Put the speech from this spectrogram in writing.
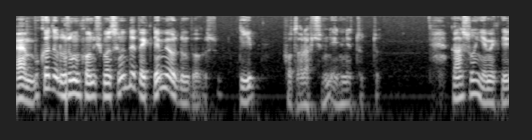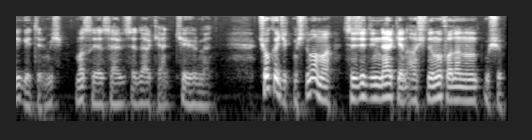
Hem bu kadar uzun konuşmasını da beklemiyordum doğrusu deyip fotoğrafçının elini tuttu. Garson yemekleri getirmiş, masaya servis ederken çevirmen. Çok acıkmıştım ama sizi dinlerken açlığımı falan unutmuşum.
